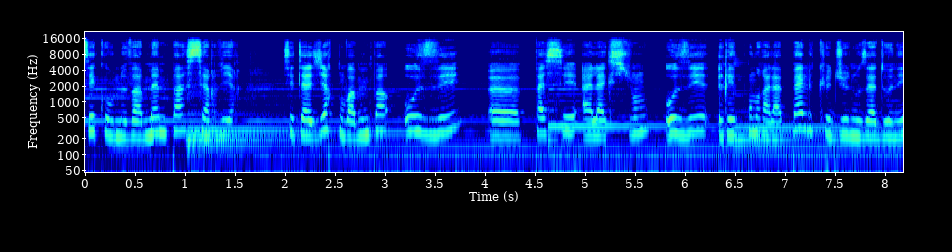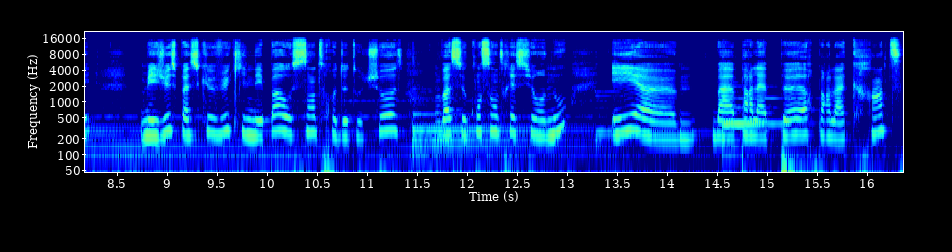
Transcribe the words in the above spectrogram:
c'est qu'on ne va même pas servir. C'est-à-dire qu'on va même pas oser passer à l'action, oser répondre à l'appel que Dieu nous a donné mais juste parce que vu qu'il n'est pas au centre de toute chose, on va se concentrer sur nous et euh, bah, par la peur, par la crainte,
